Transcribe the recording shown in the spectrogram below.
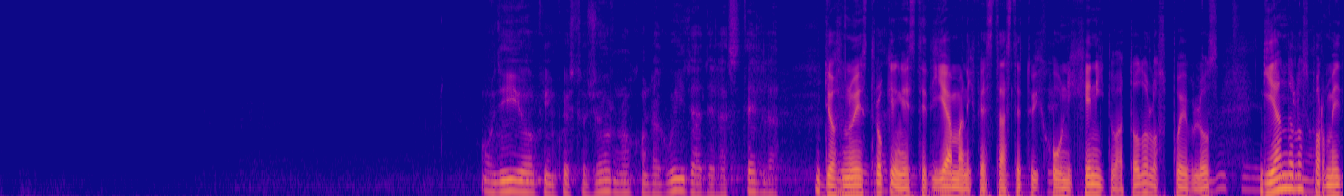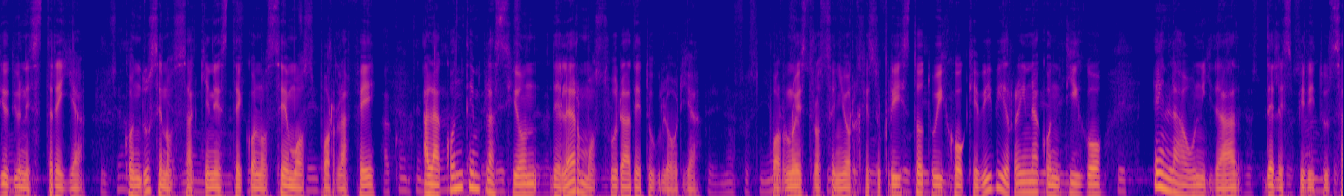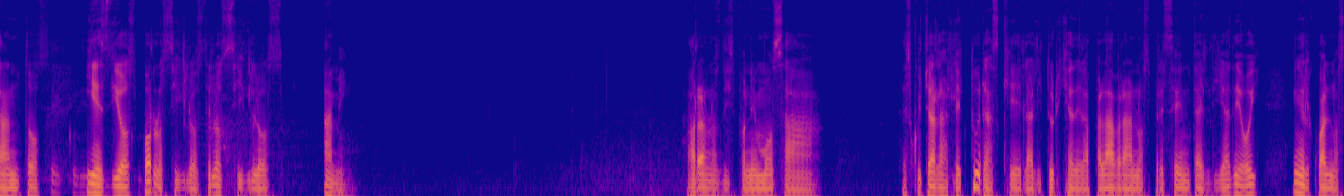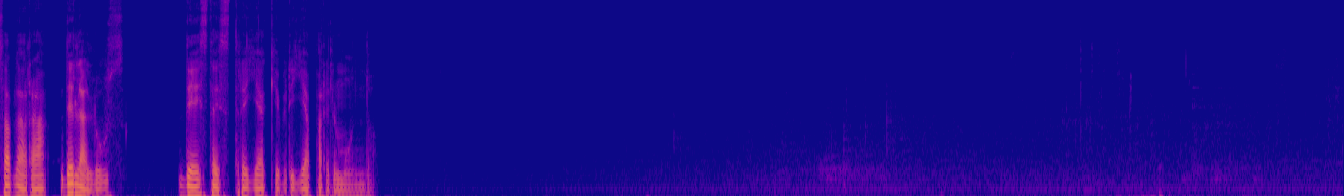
O Dio che in questo giorno con la guida della stella Dios nuestro, que en este día manifestaste tu Hijo unigénito a todos los pueblos, guiándolos por medio de una estrella, condúcenos a quienes te conocemos por la fe a la contemplación de la hermosura de tu gloria. Por nuestro Señor Jesucristo, tu Hijo, que vive y reina contigo en la unidad del Espíritu Santo, y es Dios por los siglos de los siglos. Amén. Ahora nos disponemos a escuchar las lecturas que la liturgia de la palabra nos presenta el día de hoy, en el cual nos hablará de la luz de esta estrella que brilla para el mundo.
